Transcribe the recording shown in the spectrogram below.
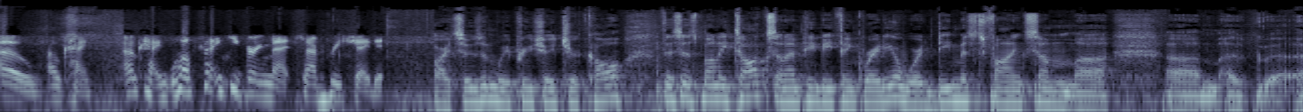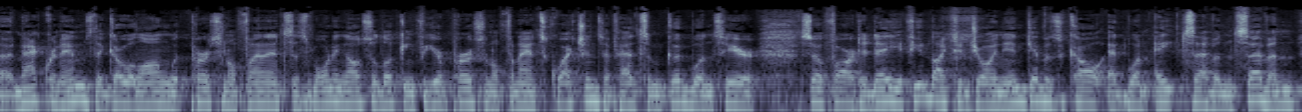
Oh, okay. Okay. Well, thank you very much. I appreciate it. All right, Susan, we appreciate your call. This is Money Talks on MPB Think Radio. We're demystifying some uh, um, uh, acronyms that go along with personal finance this morning. Also looking for your personal finance questions. I've had some good ones here so far today. If you'd like to join in, give us a call at 1 877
